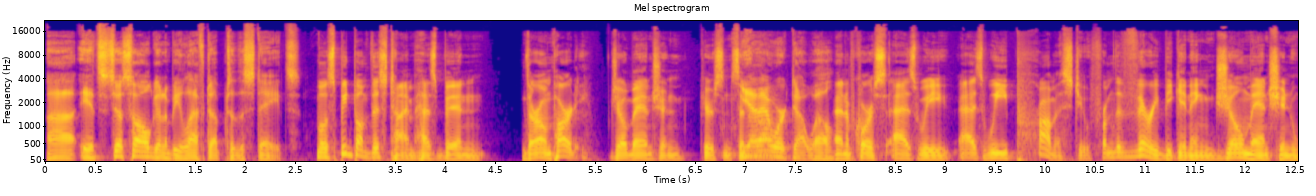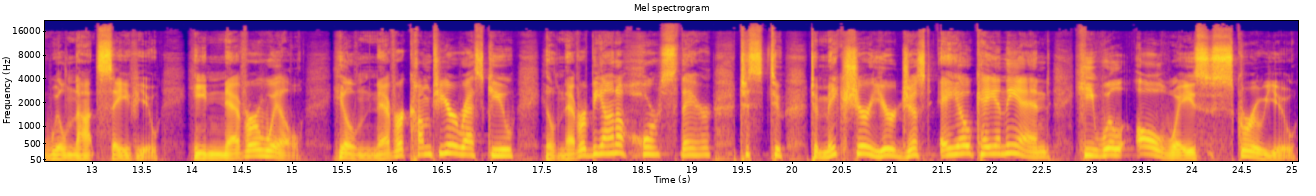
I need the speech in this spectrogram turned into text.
Uh, it's just all going to be left up to the states. Well, speed bump this time has been their own party. Joe Manchin, Kyrsten Sinema. Yeah, that worked out well. And of course, as we as we promised you from the very beginning, Joe Manchin will not save you. He never will. He'll never come to your rescue. He'll never be on a horse there just to to make sure you're just a okay in the end. He will always screw you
